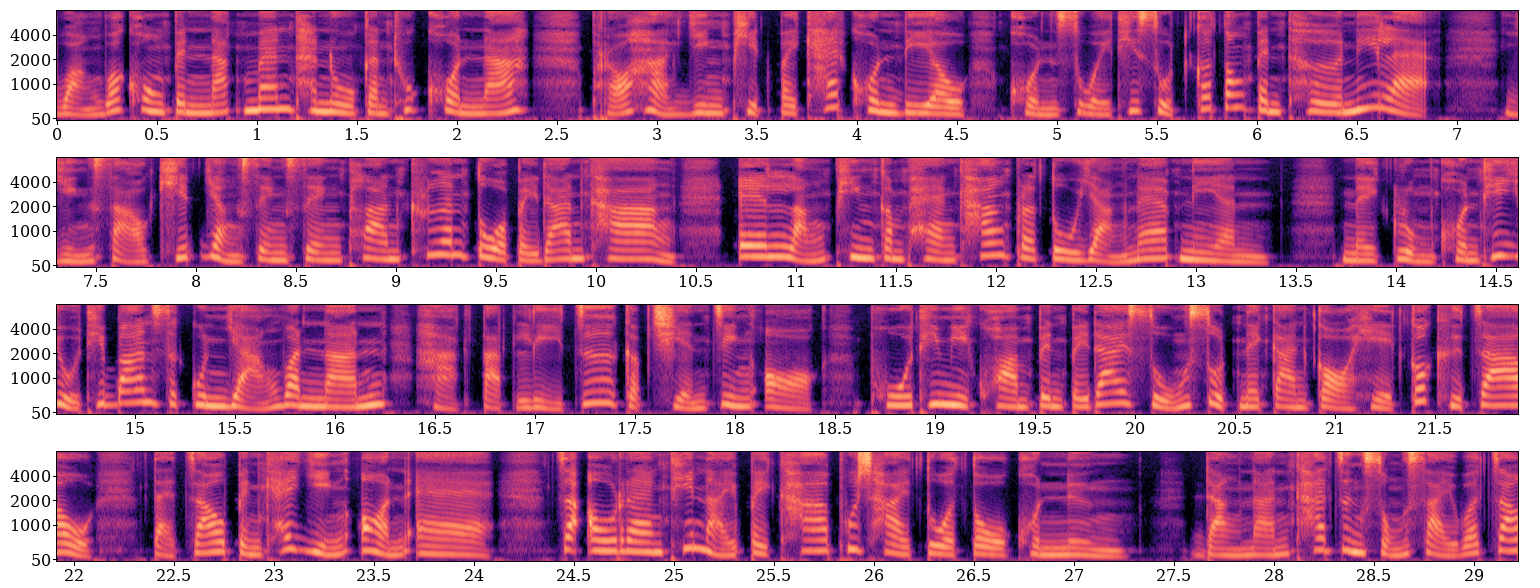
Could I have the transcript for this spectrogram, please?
หวังว่าคงเป็นนักแม่นธนูกันทุกคนนะ เพราะหากยิงผิดไปแค่คนเดียว คนสวยที่สุดก็ต้องเป็นเธอนี่แหละ หญิงสาวคิดอย่างเซ็งๆ พลานเคลื่อนตัวไปด้านข้าง เอ็นหลังพิงกำแพงข้างประตูอย่างแนบเนียน ในกลุ่มคนที่อยู่ที่บ้านสกุลหยางวันนั้น หากตัดหลี่จื้อกับเฉียนจริงออก ผู้ที่มีความเป็นไปได้สูงสุดในการก่อเหตุก็คือเจ้า แต่เจ้าเป็นแค่หญิงอ่อนแอ จะเอาแรงที่ไหนไปฆ่าผู้ชายตัวโตคนหนึ่ง ดังนั้นข้าจึงสงสัยว่าเจ้า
